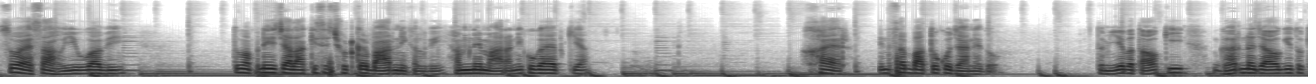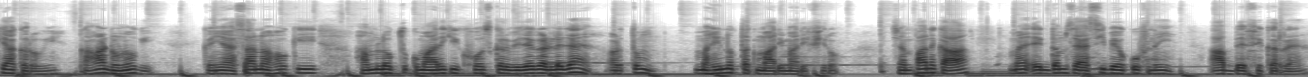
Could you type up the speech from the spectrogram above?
सो ऐसा हुई हुआ भी। तुम अपनी चालाकी से छूटकर बाहर निकल गई। हमने महारानी को गायब किया। खैर, इन सब बातों को जाने दो। तुम ये बताओ कि घर न जाओगी तो क्या करोगी? कहाँ ढूंढोगी? कहीं ऐसा ना हो कि हम लोग तो कुमारी की खोज कर विजयगढ़ ले जाएँ और तुम महीनों तक मारी मारी फिरो। चंपा ने कहा, मैं एकदम से ऐसी बेवकूफ़ नहीं, आप बेफिक्र रहें।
